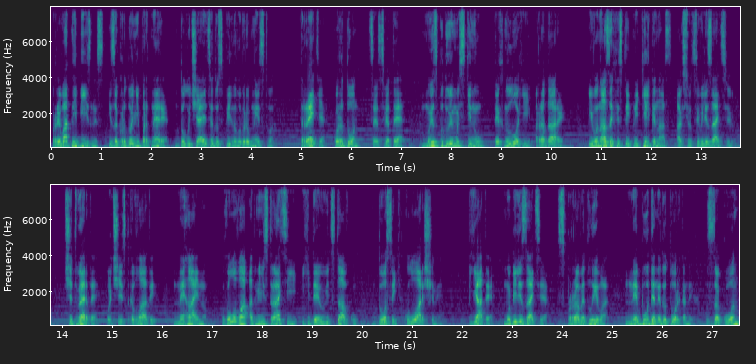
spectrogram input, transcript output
Приватний бізнес і закордонні партнери долучаються до спільного виробництва. Третє кордон це святе. Ми збудуємо стіну, технології, радари. І вона захистить не тільки нас, а всю цивілізацію. Четверте очистка влади. Негайно. Голова адміністрації йде у відставку. Досить кулуарщини. П'яте мобілізація. Справедлива. Не буде недоторканих. Закон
